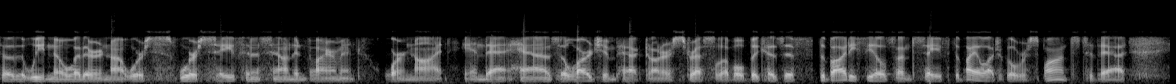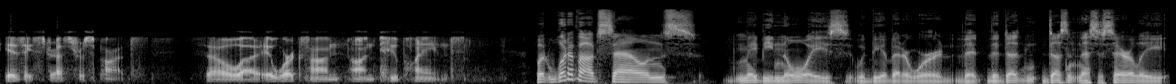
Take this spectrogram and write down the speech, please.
so that we know whether or not we're, we're safe in a sound environment or not. And that has a large impact on our stress level because if the body feels unsafe, the biological response to that is a stress response. So uh, it works on, on two planes. But what about sounds, maybe noise would be a better word, that, that doesn't, doesn't necessarily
